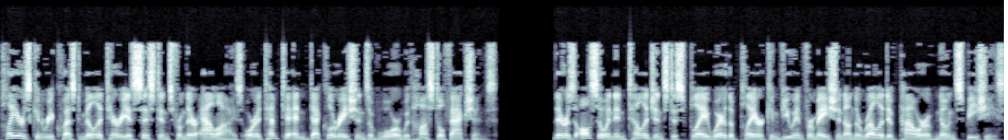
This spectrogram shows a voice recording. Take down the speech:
Players can request military assistance from their allies or attempt to end declarations of war with hostile factions. There is also an intelligence display where the player can view information on the relative power of known species.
